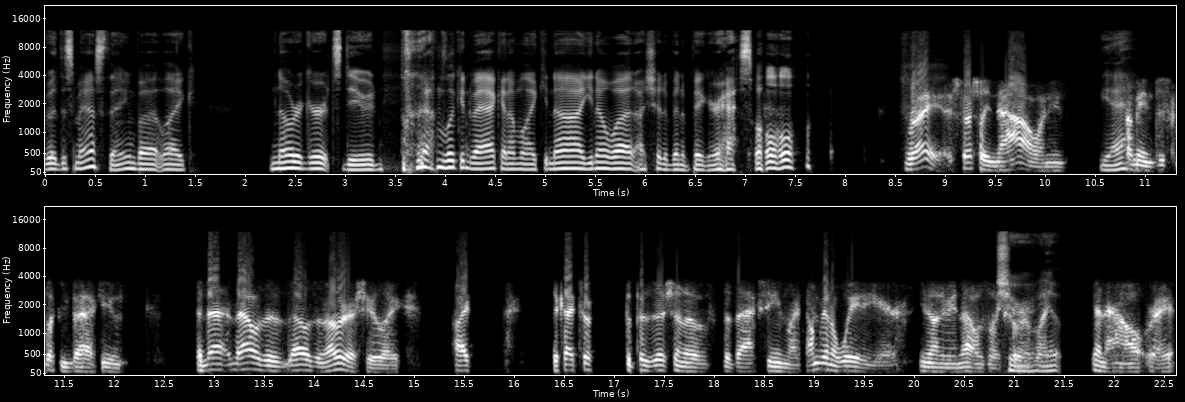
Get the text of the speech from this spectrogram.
with this mask thing, but like no regrets, dude. I'm looking back and I'm like, nah, you know what? I should have been a bigger asshole. Right. Especially now when you, yeah. I mean, just looking back, you, and that, that was, a, that was another issue. Like, I, like, I took the position of the vaccine, like, I'm going to wait a year. You know what I mean? That was like sure. sort of like yep. an out, right?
